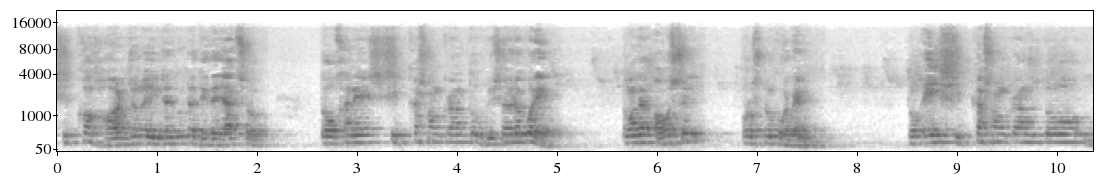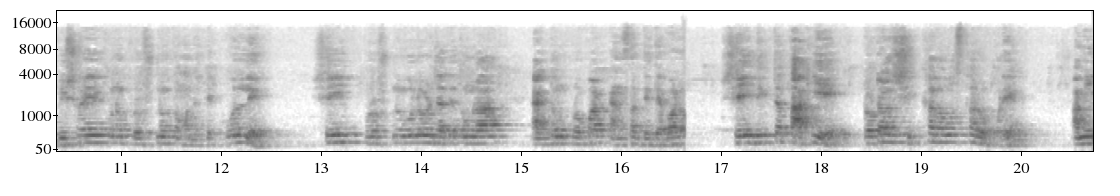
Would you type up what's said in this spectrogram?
শিক্ষক হওয়ার জন্য ইন্টারভিউটা দিতে যাচ্ছ, তো ওখানে শিক্ষা সংক্রান্ত বিষয়ের ওপরে তোমাদের অবশ্যই প্রশ্ন করবেন। তো এই শিক্ষা সংক্রান্ত বিষয়ে কোনো প্রশ্ন তোমাদেরকে করলে সেই প্রশ্নগুলোর যাতে তোমরা একদম প্রপার অ্যান্সার দিতে পারো। সেই দিকটা তাকিয়ে টোটাল শিক্ষা ব্যবস্থার উপরে আমি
